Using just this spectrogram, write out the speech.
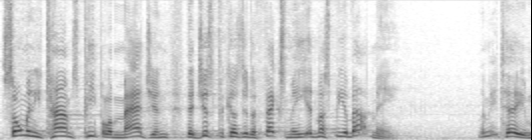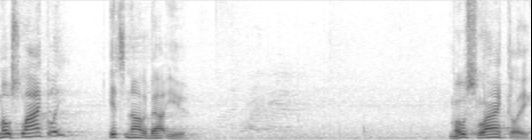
so many times people imagine that just because it affects me, it must be about me. Let me tell you, most likely, it's not about you. Most likely,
